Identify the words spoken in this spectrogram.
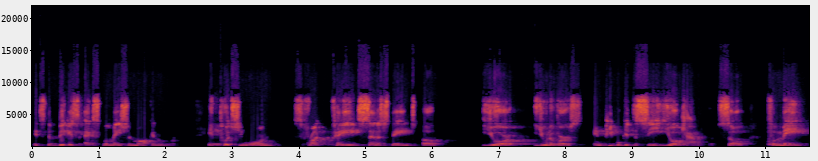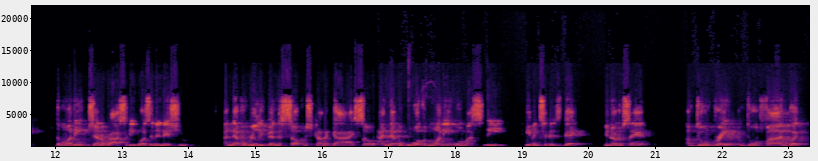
it's the biggest exclamation mark in the world. It puts you on front page, center stage of your universe, and people get to see your character. So for me, the money generosity wasn't an issue. I never really been the selfish kind of guy. So I never wore the money on my sleeve, even to this day. You know what I'm saying? I'm doing great. I'm doing fine, but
